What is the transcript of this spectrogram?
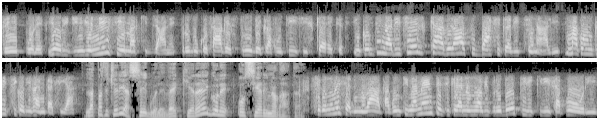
zeppole. Io ho origini viennesi e marchigiane, produco sagre, strude, clafoutis, cheesecake, in continua ricerca però su basi tradizionali, ma con un pizzico di fantasia. La pasticceria segue le vecchie regole o si è rinnovata? Secondo me si è rinnovata, continuamente si creano nuovi prodotti ricchi di sapori,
